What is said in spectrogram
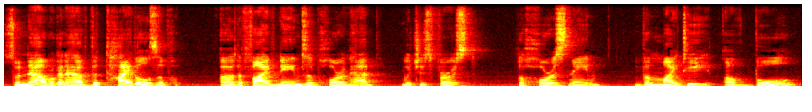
So now we're going to have the titles of uh, the five names of Horemheb, which is first the Horus name, the mighty of Bul,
